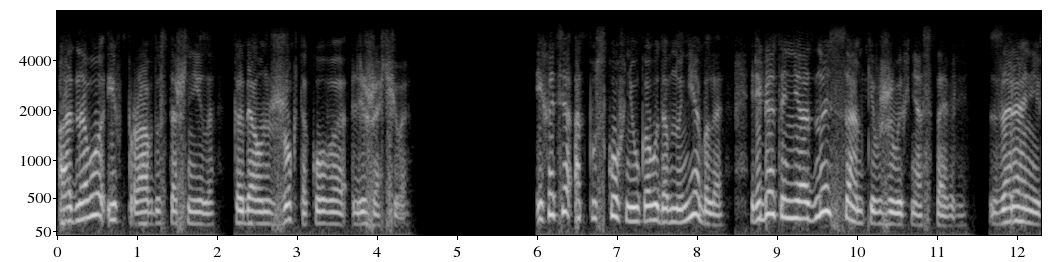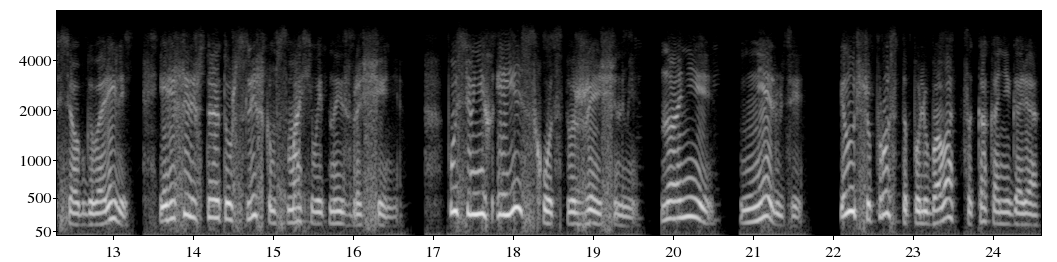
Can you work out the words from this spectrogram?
а одного и вправду стошнило, когда он сжег такого лежачего. И хотя отпусков ни у кого давно не было, ребята ни одной самки в живых не оставили. Заранее все обговорили и решили, что это уж слишком смахивает на извращение. Пусть у них и есть сходство с женщинами, но они не люди, и лучше просто полюбоваться, как они горят,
